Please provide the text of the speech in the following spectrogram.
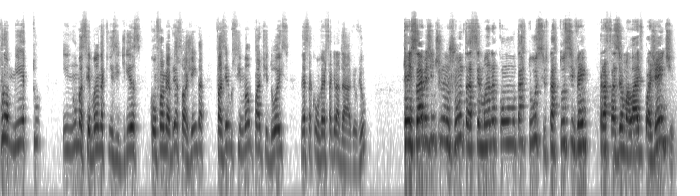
prometo, em uma semana, 15 dias, conforme abrir a sua agenda, fazermos Simão parte 2 nessa conversa agradável, viu? Quem sabe a gente não junta a semana com o Tartucci. O Tartucci vem para fazer uma live com a gente.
